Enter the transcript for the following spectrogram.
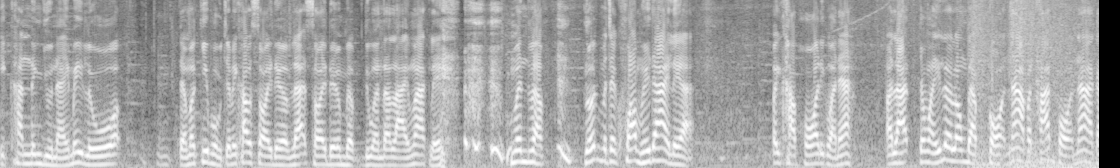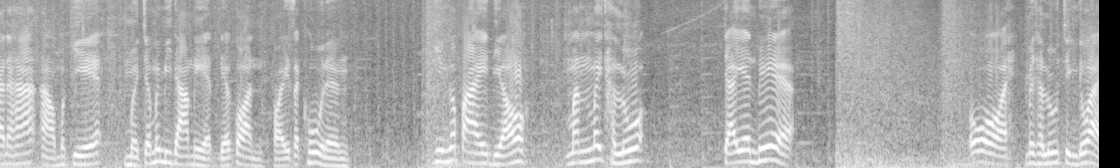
อีกคันหนึ่งอยู่ไหนไม่รู้ แต่เมื่อกี้ผมจะไม่เข้าซอยเดิมและซอยเดิมแบบดูอันตรายมากเลย มันแบบรถมันจะคว่ำให้ได้เลยอะไปขับพอดีกว่านะเอาละจังหวะนี้เราลองแบบเกาะหน้าประทะเกาะหน้ากันนะฮะอ้าวเมื่อกี้เหมือนจะไม่มีดาเมจเดี๋ยวก่อนถอยสักครู่หนึ่งยิงเข้าไปเดี๋ยวมันไม่ทะลุ ใจเย็นพี่ โอ้ย ไม่ทะลุจริงด้วย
